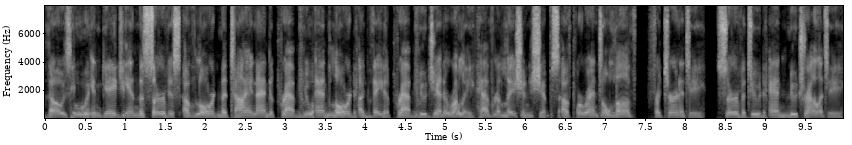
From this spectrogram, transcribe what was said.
Those who engage in the service of Lord Nityananda Prabhu and Lord Advaita Prabhu generally have relationships of parental love, fraternity, servitude, and neutrality.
